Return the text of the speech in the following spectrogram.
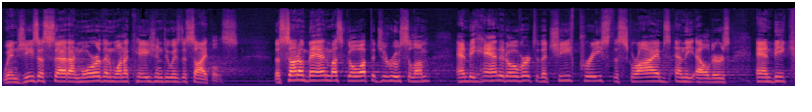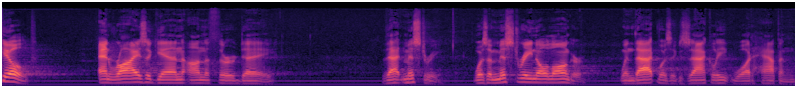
When Jesus said on more than one occasion to his disciples, The Son of Man must go up to Jerusalem and be handed over to the chief priests, the scribes, and the elders, and be killed, and rise again on the third day. That mystery was a mystery no longer when that was exactly what happened.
